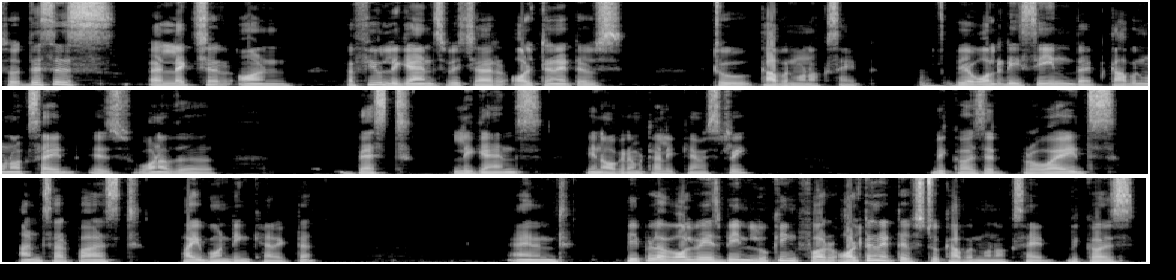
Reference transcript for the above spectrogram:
So, this is a lecture on a few ligands which are alternatives to carbon monoxide. We have already seen that carbon monoxide is one of the best ligands in organometallic chemistry, because it provides unsurpassed pi bonding character. And people have always been looking for alternatives to carbon monoxide, because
